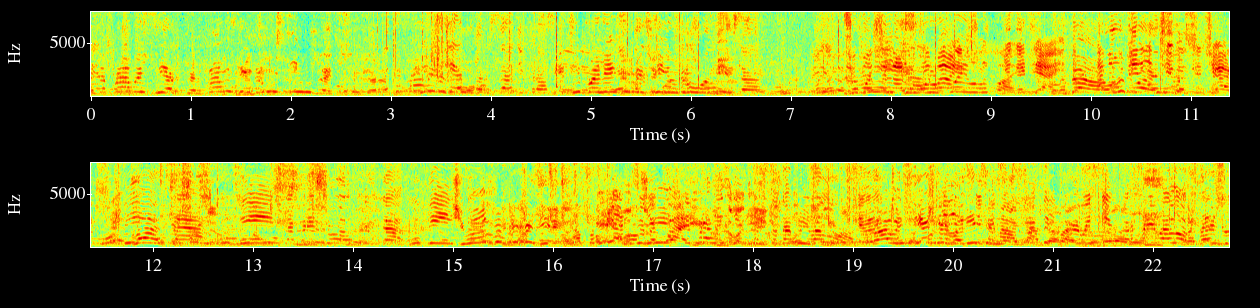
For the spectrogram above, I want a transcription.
Это правый сектор, правый сектор, уйди уже отсюда. Правый сектор, сзади красный. Иди болейте где-нибудь в другом месте. Что машина снимает, негодяй? Да, а ну уберите его сейчас же. Ласточка, Убийца пришел сюда, убийца. чего вы приходили? А ты отсюда тварь. Давай, Правый сектор, валите. Давай. Правый сектор приволок. Подальше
